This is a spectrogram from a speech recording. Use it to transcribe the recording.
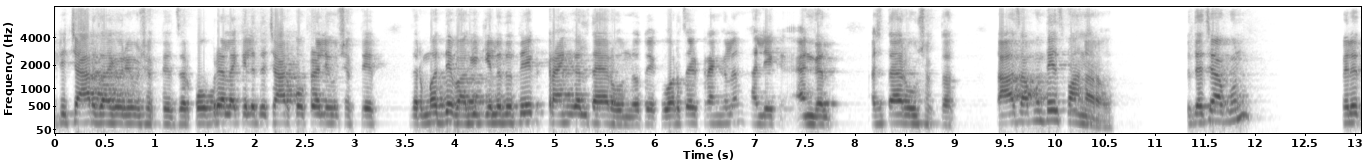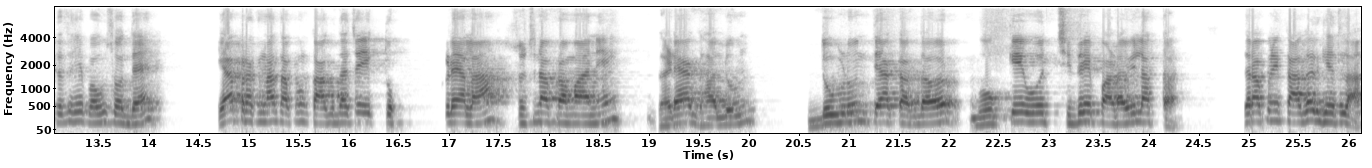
ते चार जागेवर येऊ शकते. जर कोपऱ्याला केलं तर चार कोपऱ्याला येऊ शकते. जर मध्यभागी केलं तर ते एक ट्रायंगल तयार होऊन जातो. एक वरचा एक ट्रायंगल आणि खाली एक अँगल असे तयार होऊ शकतात. तर आज आपण तेच पाहणार आहोत. तर त्याचे आपण पहिले त्याचं हे पाहू स्वाध्याय. या प्रकरणात आपण कागदाच्या एक तुकड्याला सूचनाप्रमाणे घड्या घालून दुबडून त्या कागदावर भोके व छिद्रे पाडावी लागतात. जर आपण एक कागद घेतला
